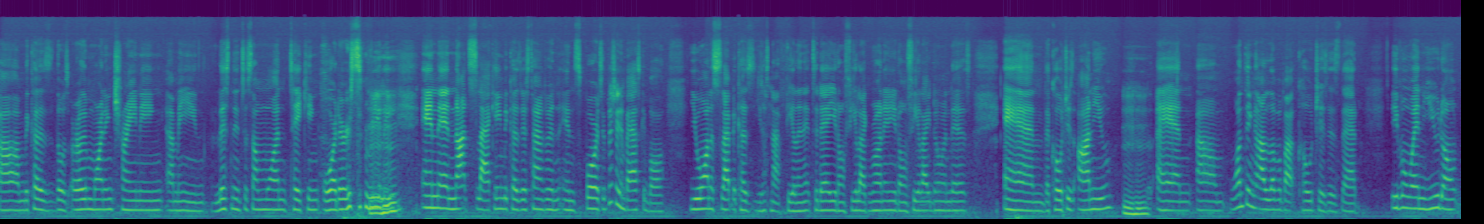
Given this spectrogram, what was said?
Um, because those early morning training, I mean, listening to someone, taking orders, really, and then not slacking because there's times when in sports, especially in basketball, you want to slack because you're just not feeling it today. You don't feel like running. You don't feel like doing this, and the coach is on you. And um, one thing I love about coaches is that even when you don't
